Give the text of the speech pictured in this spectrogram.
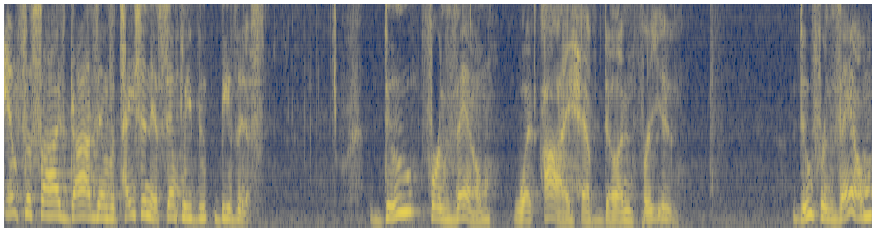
emphasize God's invitation, it simply be this Do for them what I have done for you. Do for them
